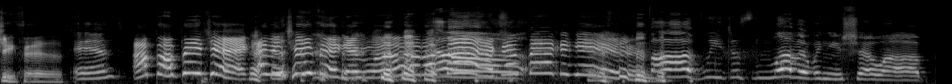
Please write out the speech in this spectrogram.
G5th. and I'm Bob Paycheck. I'm in Chapek, everyone. I'm back. I'm back again. Bob. We just love it when you show up.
